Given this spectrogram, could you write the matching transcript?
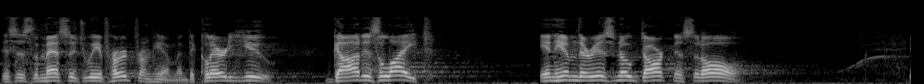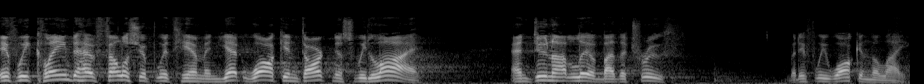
This is the message we have heard from him and declare to you God is light. In him there is no darkness at all. If we claim to have fellowship with him and yet walk in darkness, we lie and do not live by the truth. But if we walk in the light,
